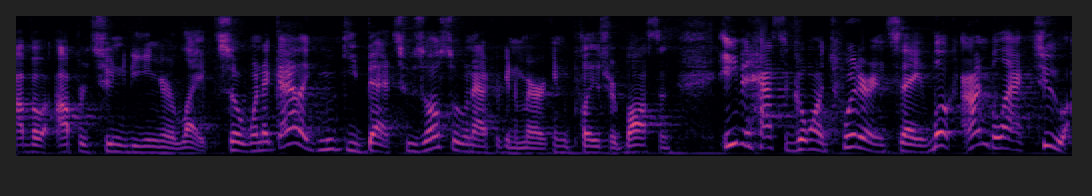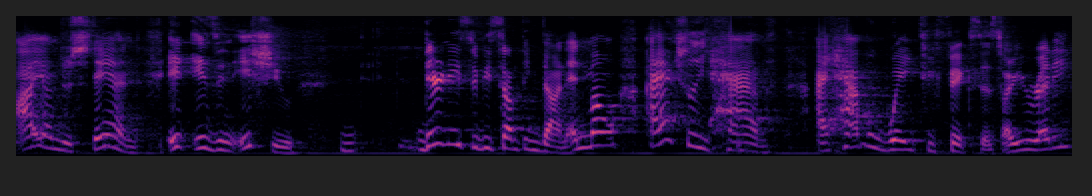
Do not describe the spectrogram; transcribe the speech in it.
of an opportunity in your life. So when a guy like Mookie Betts, who's also an African American who plays for Boston, even has to go on Twitter and say, "Look, I'm black too. I understand it is an issue. There needs to be something done." And Mo, I actually have I have a way to fix this. Are you ready?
